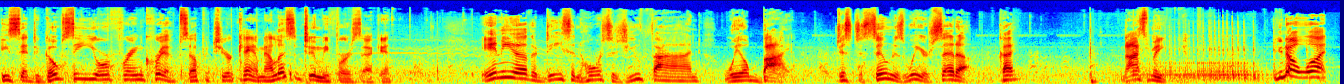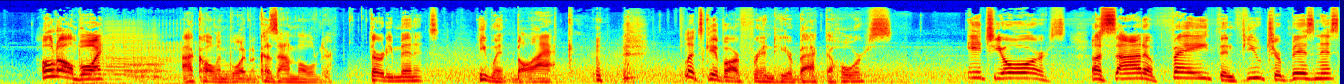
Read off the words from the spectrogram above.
He said to go see your friend Cripps up at your camp. Now listen to me for a second. Any other decent horses you find, we'll buy them. Just as soon as we are set up, okay? Nice meeting you. You know what? Hold on, boy. I call him boy because I'm older. 30 minutes, he went black. Let's give our friend here back the horse. It's yours. A sign of faith and future business.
